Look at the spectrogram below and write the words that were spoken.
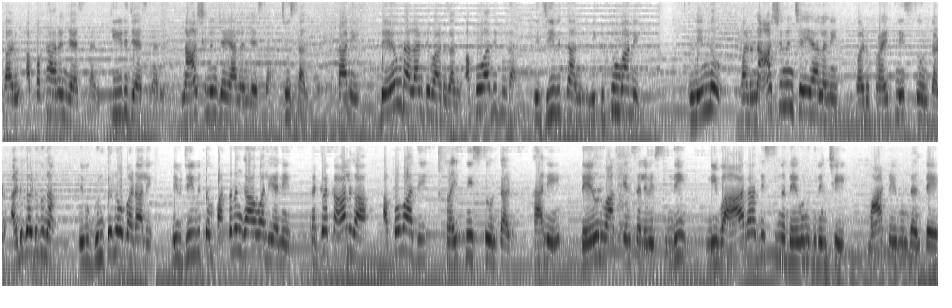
వారు అపకారం చేస్తారు కీడు చేస్తారు నాశనం చేయాలని చేస్తారు చూస్తారు. కానీ దేవుడు అలాంటి వాడు కాదు. అపవాది కూడా నీ జీవితాన్ని నీ కుటుంబాన్ని నిన్ను వాడు నాశనం చేయాలని వాడు ప్రయత్నిస్తూ ఉంటాడు. అడుగడుగున నీవు గుంటలో పడాలి నీవు జీవితం పతనం కావాలి అని రకరకాలుగా అపవాది ప్రయత్నిస్తూ ఉంటాడు. కానీ దేవుని వాక్యం సెలవిస్తుంది నీవు ఆరాధిస్తున్న దేవుని గురించి మాట ఏముందంటే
